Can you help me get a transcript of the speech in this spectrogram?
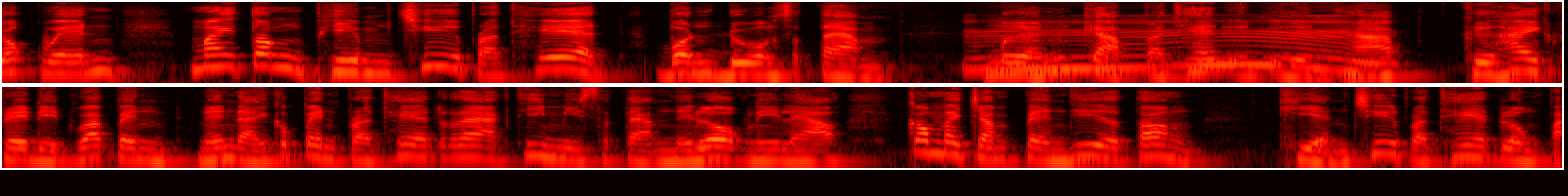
ยกเว้น ไม่ต้องพิมพ์ชื่อประเทศบนดวงสแตมป์เหมือนกับประเทศอื่นๆครับ คือให้เครดิตว่าเป็นไหนๆก็เป็นประเทศแรกที่มีสแตมป์ในโลกนี้แล้ว ก็ไม่จำเป็นที่จะต้องเขียนชื่อประเทศลงไป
